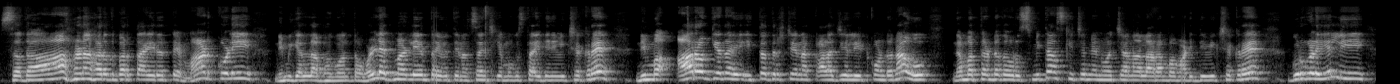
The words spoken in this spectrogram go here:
ಸದಾ ಹಣ ಹರಿದು ಬರ್ತಾ ಇರುತ್ತೆ. ಮಾಡ್ಕೊಳ್ಳಿ, ನಿಮಗೆಲ್ಲ ಭಗವಂತ ಒಳ್ಳೇದ್ ಮಾಡ್ಲಿ ಅಂತ ಇವತ್ತಿನ ಸಂಚಿಕೆ ಮುಗಿಸ್ತಾ ಇದ್ದೀನಿ ವೀಕ್ಷಕರೇ. ನಿಮ್ಮ ಆರೋಗ್ಯದ ಹಿತದೃಷ್ಟಿಯನ್ನ ಕಾಳಜಿಯಲ್ಲಿ ಇಟ್ಕೊಂಡು ನಾವು ನಮ್ಮ ತಂಡದವರು ಸ್ಮಿತಾಸ್ ಕಿಚನ್ ಎನ್ನುವ ಚಾನಲ್ ಆರಂಭ ಮಾಡಿದ್ದೀವಿ ವೀಕ್ಷಕರೇ. ಗುರುಗಳು, ಎಲ್ಲಿ?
